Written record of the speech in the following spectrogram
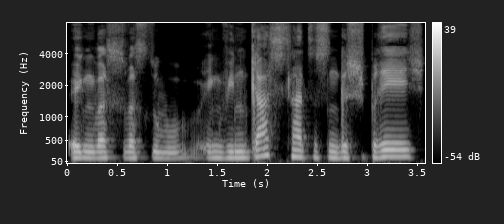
irgendwas, was du irgendwie einen Gast hattest, ein Gespräch.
